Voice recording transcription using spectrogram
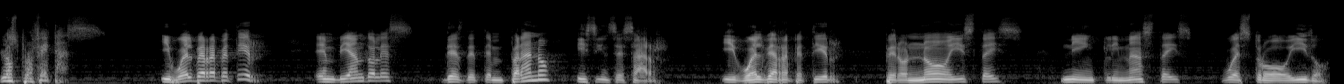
los profetas. Y vuelve a repetir, enviándoles desde temprano y sin cesar. Y vuelve a repetir, pero no oísteis ni inclinasteis vuestro oído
